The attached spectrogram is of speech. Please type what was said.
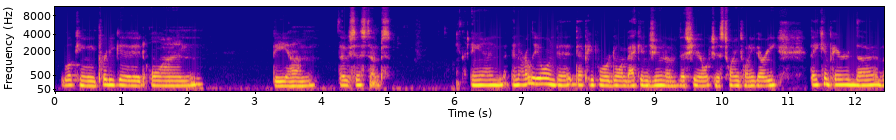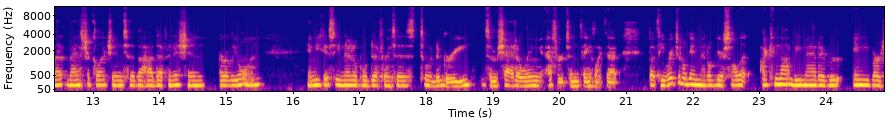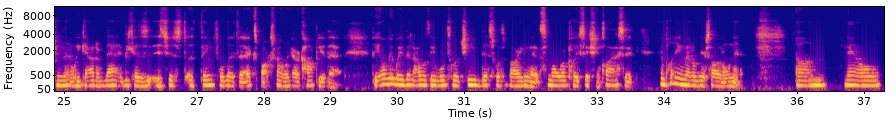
looking pretty good on the um, those systems. And an early on bit that people were doing back in June of this year, which is 2023, they compared the Master Collection to the high definition early on and you can see notable differences to a degree, some shadowing efforts and things like that. But the original game, Metal Gear Solid, I cannot be mad over any version that we got of that because it's just a thankful that the Xbox finally got a copy of that. The only way that I was able to achieve this was buying that smaller PlayStation Classic and playing Metal Gear Solid on it. Um, now,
